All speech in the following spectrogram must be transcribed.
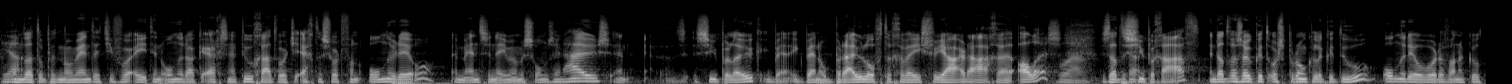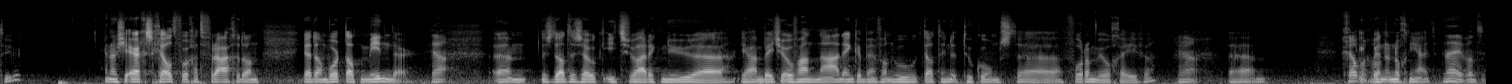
Ja. Omdat op het moment dat je voor eten en onderdak ergens naartoe gaat, word je echt een soort van onderdeel. En mensen nemen me soms in huis. En ja, is superleuk. Ik ben, ik ben op bruiloften geweest, verjaardagen, alles. Dus dat is Ja. super gaaf. En dat was ook het oorspronkelijke doel: onderdeel worden van een cultuur. En als je ergens geld voor gaat vragen, dan, ja, dan wordt dat minder. Ja. Ehm, dus dat is ook iets waar ik nu eh, ja, een beetje over aan het nadenken ben van hoe ik dat in de toekomst eh, vorm wil geven. ja. Grappig. ik ben er nog niet uit. Nee, want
